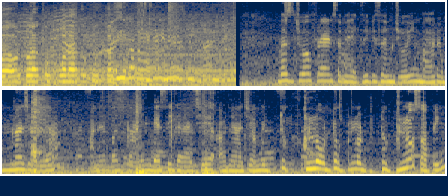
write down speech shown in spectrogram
वो थोड़ा कुक होना है तो कुक कर सकते हैं। બસ જો ફ્રેન્ડ્સ અમે એક્ઝિબિશન જોઈને બહાર હમણાં જ આવ્યા અને બસ ગાડીમાં બેસી ગયા છીએ અને આજે અમે ઢગલો ઢગલો ઢગલો શોપિંગ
